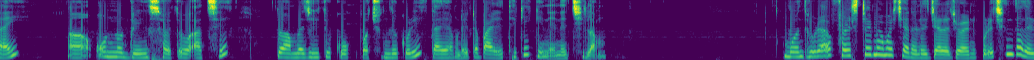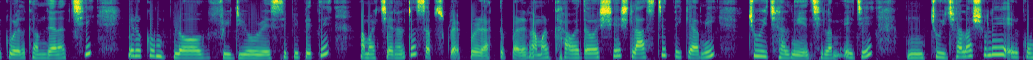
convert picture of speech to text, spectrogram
নাই অন্য ড্রিঙ্কস হয়তো আছে। তো আমরা যেহেতু কোক পছন্দ করি তাই আমরা এটা বাইরে থেকে কিনে এনেছিলাম। বন্ধুরা ফার্স্ট টাইম আমার চ্যানেলে যারা জয়েন করেছেন, তাদেরকে ওয়েলকাম জানাচ্ছি। এরকম ব্লগ ভিডিও রেসিপি পেতে আমার চ্যানেলটা সাবস্ক্রাইব করে রাখতে পারেন। আমার খাওয়া দাওয়া শেষ লাস্টের দিকে আমি চুই ছাল নিয়েছিলাম। এই যে চুই ছাল আসলে এরকম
